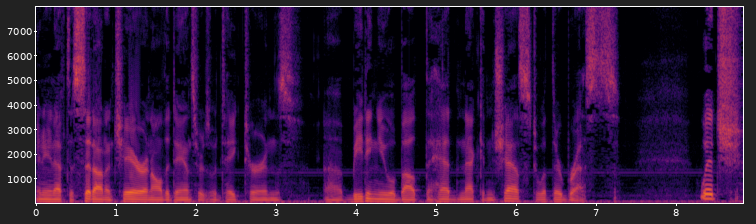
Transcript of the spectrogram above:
and you'd have to sit on a chair and all the dancers would take turns uh, beating you about the head, neck, and chest with their breasts. Which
